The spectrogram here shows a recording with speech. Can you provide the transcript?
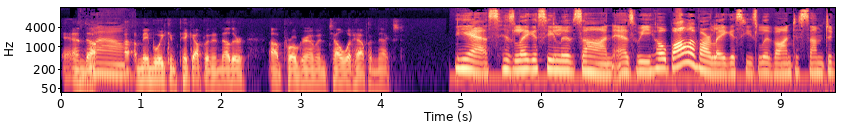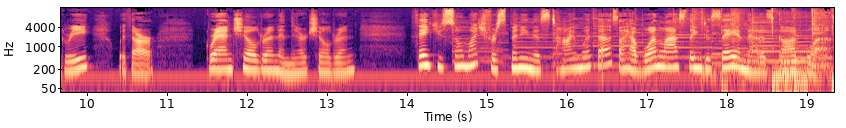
And uh, wow. Uh, maybe we can pick up in another uh, program and tell what happened next. Yes, his legacy lives on, as we hope all of our legacies live on to some degree with our grandchildren and their children. Thank you so much for spending this time with us. I have one last thing to say, and that is God bless.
